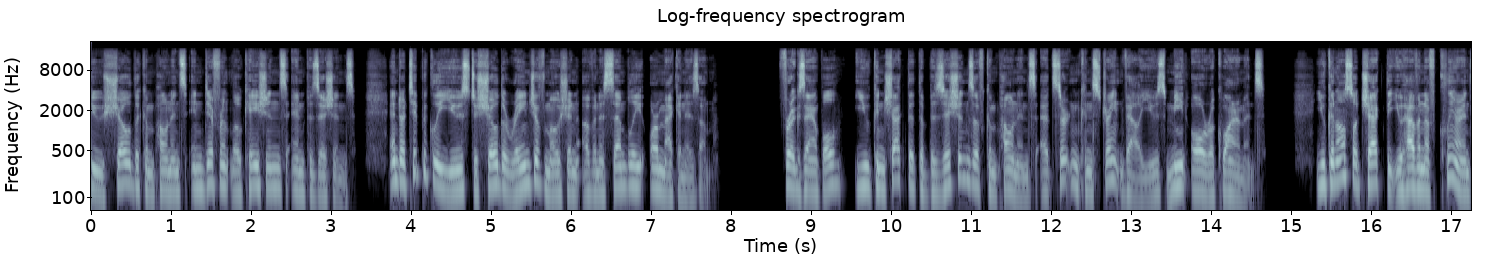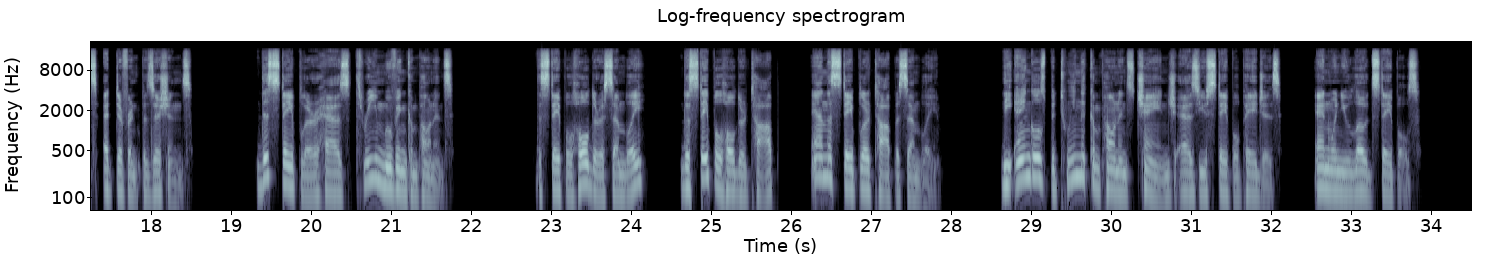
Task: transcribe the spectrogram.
to show the components in different locations and positions, and are typically used to show the range of motion of an assembly or mechanism. For example, you can check that the positions of components at certain constraint values meet all requirements. You can also check that you have enough clearance at different positions. This stapler has three moving components the staple holder assembly, the staple holder top, and the stapler top assembly. The angles between the components change as you staple pages, and when you load staples.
